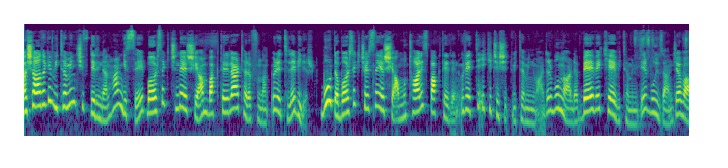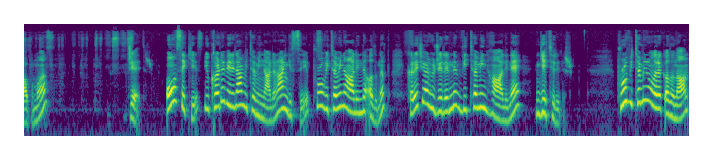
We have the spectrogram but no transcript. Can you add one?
Aşağıdaki vitamin çiftlerinden hangisi bağırsak içinde yaşayan bakteriler tarafından üretilebilir? Burada bağırsak içerisinde yaşayan mutalis bakterilerin ürettiği iki çeşit vitamin vardır. Bunlar da B ve K vitaminidir. Bu yüzden cevabımız C'dir. 18. Yukarıda verilen vitaminlerden hangisi provitamin halinde alınıp karaciğer hücrelerine vitamin haline getirilir? Provitamin olarak alınan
